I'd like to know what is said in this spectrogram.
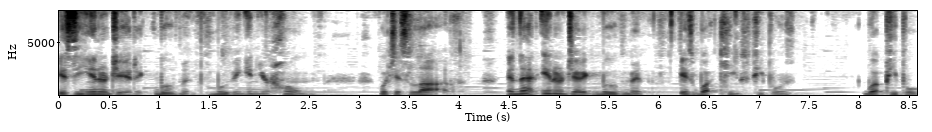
is the energetic movement moving in your home, which is love, and that energetic movement is what keeps people what people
